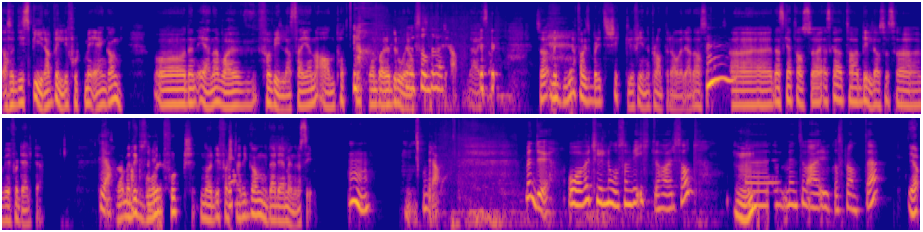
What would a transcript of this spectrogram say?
Altså, de spira veldig fort med en gang. Og den ene var jo forvilla seg i en annen potte, ja. den bare dro jeg Sånn det var. Ja, ja, så, men de har faktisk blitt skikkelig fine planter allerede. Altså. Mm. Så, den skal jeg, ta også, jeg skal ta bilde også, så vi får delt det. Ja, ja, men det absolutt. går fort når de først er i gang, det er det jeg mener å si. Mm. mm. Bra. Men du, over til noe som vi ikke har sådd, mm. uh, men som er ukas plante. Ja.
